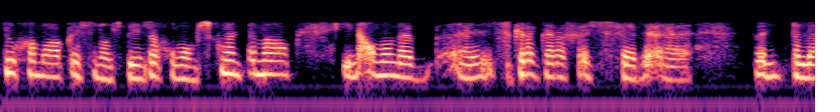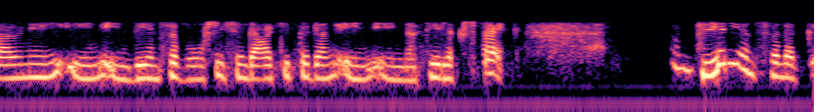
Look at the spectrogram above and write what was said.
toegemaak is en ons besig om hom skoon te maak en almal nou uh, skrikkerig is vir uh, Peloni en en Weense worsies en daai tipe ding en en natuurlik spek. Weereens wil ek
